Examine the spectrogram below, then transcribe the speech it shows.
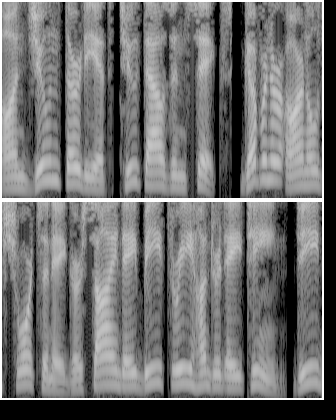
On June 30, 2006, Governor Arnold Schwarzenegger signed AB 318 D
